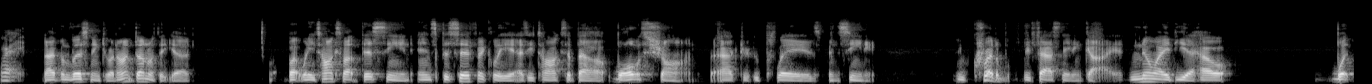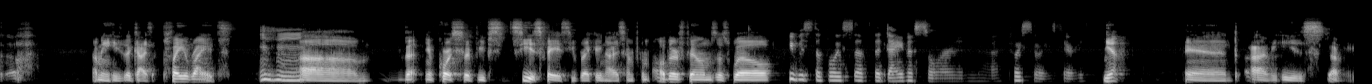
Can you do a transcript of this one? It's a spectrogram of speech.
Right. And I've been listening to it. I'm not done with it yet. But when he talks about this scene, and specifically as he talks about Wallace Shawn, the actor who plays Vincini, incredibly fascinating guy. No idea how, what, I mean, he's the guy's a playwright, Mm-hmm. um, but of course, if you see his face, you recognize him from other films as well. He was the voice of the dinosaur in uh, Toy Story series. Yeah, and I mean, he's I mean,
